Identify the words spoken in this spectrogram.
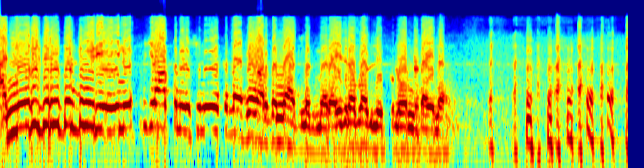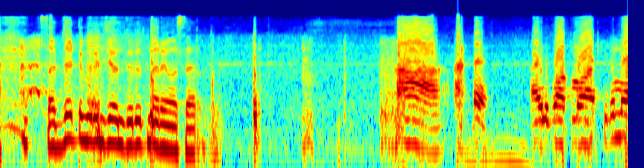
అన్ని ఊర్లు తిరుగుతుంటే మీరు ఆయన ఎప్పుడు చేస్తున్నాడు సినిమా? ఇక్కడ నాకేం అర్థం కావట్లేదు మరి హైదరాబాద్లో ఇప్పుడు ఉండడు ఆయన. సబ్జెక్ట్ గురించి ఏమైనా తిరుగుతున్నారేమో సార్? ఆయన పాపం ఆ సినిమా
